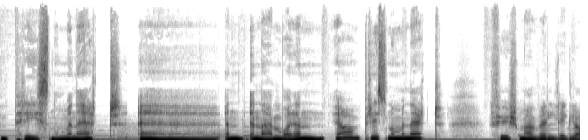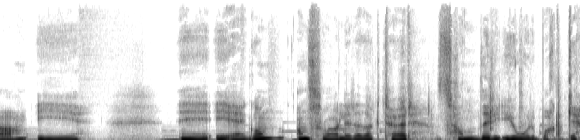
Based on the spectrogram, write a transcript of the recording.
en prisnominert eh, en, Nei, bare en, ja, en prisnominert fyr som er veldig glad i, i, Egon. Ansvarlig redaktør Sander Jordbakke.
